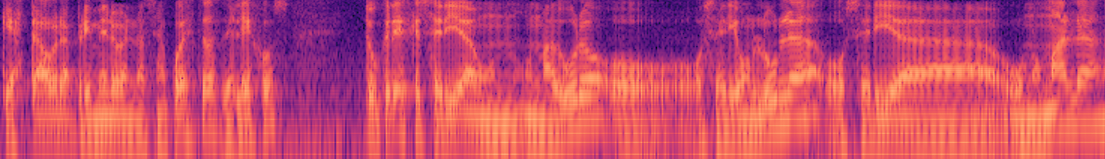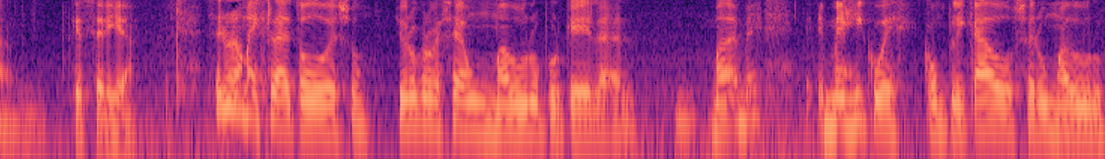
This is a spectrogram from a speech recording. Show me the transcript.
que está ahora primero en las encuestas, de lejos, ¿Tú crees que sería un, Maduro o, sería un Lula o sería un Humala? ¿Qué sería? Sería una mezcla de todo eso. Yo no creo que sea un Maduro porque en México es complicado ser un Maduro,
